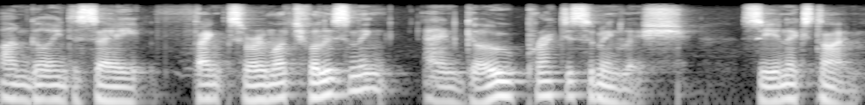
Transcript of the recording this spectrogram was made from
I'm going to say thanks very much for listening and go practice some English. See you next time.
